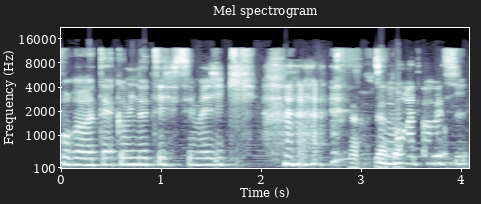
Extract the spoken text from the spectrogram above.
pour ta communauté. C'est magique. Merci à toi. à toi aussi.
